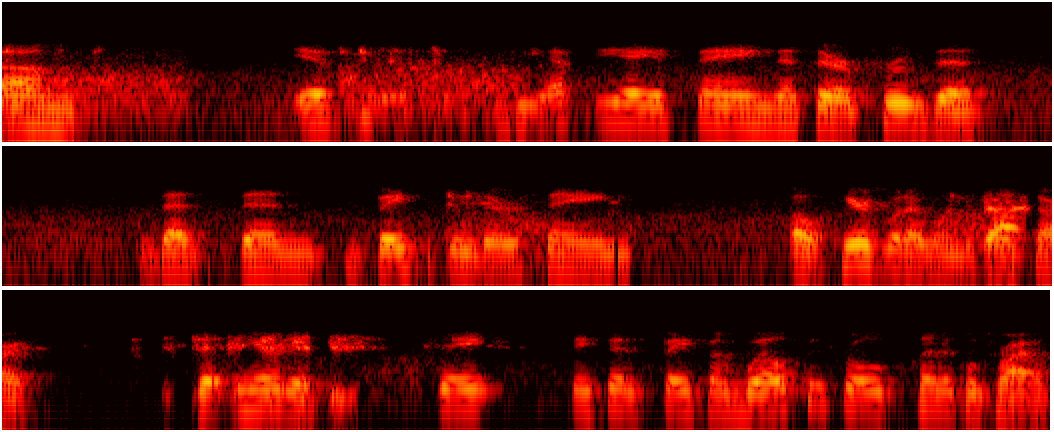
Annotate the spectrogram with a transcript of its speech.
um, if the FDA is saying that they're approved this, that then basically they're saying, oh, here's what I wanted to say. Sorry, that, here it is. They they said it's based on well-controlled clinical trials.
